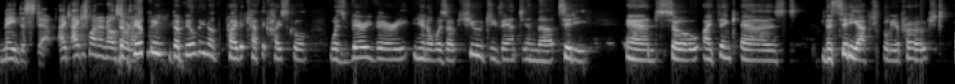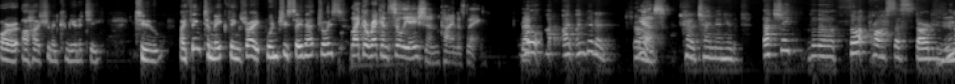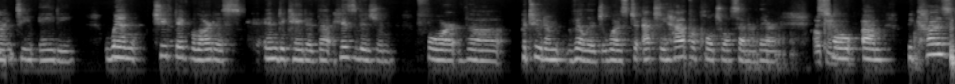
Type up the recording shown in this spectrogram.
made the step. I, I just want to know sort the building, of the building of private Catholic high school was very, very, you know, was a huge event in the city. And so I think as the city actually approached our Acjachemen community to, I think, to make things right. Wouldn't you say that, Joyce? Like a reconciliation kind of thing. That, well, I, am going to um, yes kind of chime in here. Actually, the thought process started mm-hmm. in 1980 when Chief Dave Belardes indicated that his vision for the Patutum village was to actually have a cultural center there. Okay. So um, because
